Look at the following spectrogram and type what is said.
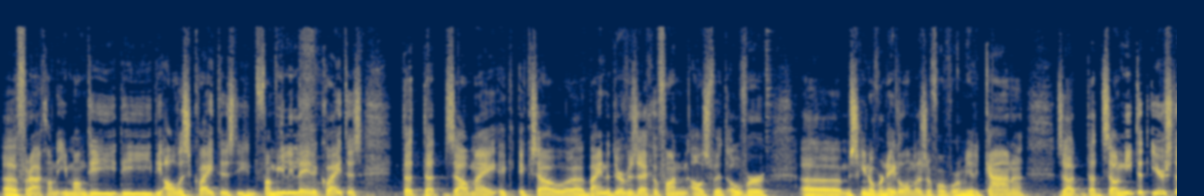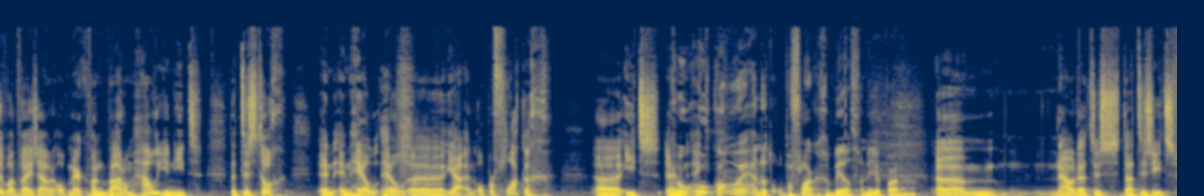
vraag aan iemand die, die, die alles kwijt is, die familieleden kwijt is... dat, dat zou mij, ik, ik zou eh, bijna durven zeggen van... als we het over, eh, misschien over Nederlanders of over Amerikanen... Zou, dat zou niet het eerste wat wij zouden opmerken van... waarom huil je niet? Dat is toch een, een heel, heel eh, ja, een oppervlakkig... eh, iets. En hoe, ik- hoe komen wij aan dat oppervlakkige beeld van de Japaner? Ehm, nou, dat is, dat is iets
